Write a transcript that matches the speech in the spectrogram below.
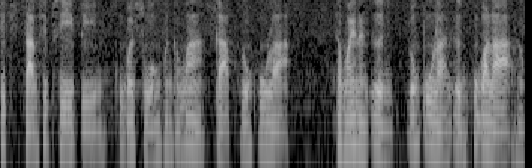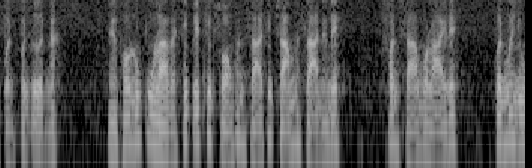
สิบสามสิบสี่ปีครูบาสวงเพิ่นก็มากราบหลวงปู่หลา สมัยนั้นเอิญหลวงปู่หลานเอิญคู่บาลาหลวงปู่เปิ่นเอิญนะเนี่ยเพราะหลวงปู่หลากับสิบเอ็ดสิบสองพรรษาสิบสามพรรษาหนึ่งเด้พรรษาบ่หลายเด้เพิ่นมาอยู่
